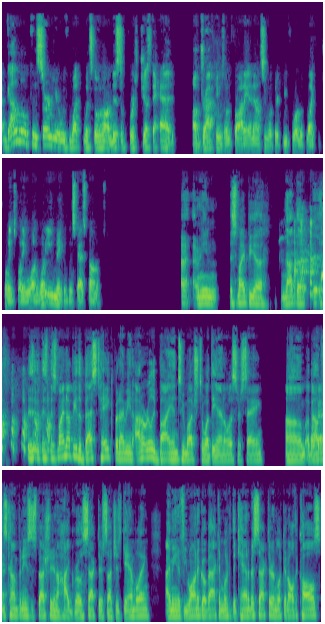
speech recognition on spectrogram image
I've got a little concern here with what what's going on." This, of course, just ahead of DraftKings on Friday announcing what their Q4 looked like for 2021. What do you make of this guy's comments? I, I mean, this might be a not the. this, this, might not be the best take, but I mean, I don't really buy in too much to what the analysts are saying um, about okay. these companies, especially in a high growth sector such as gambling. I mean, if you want to go back and look at the cannabis sector and look at all the calls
